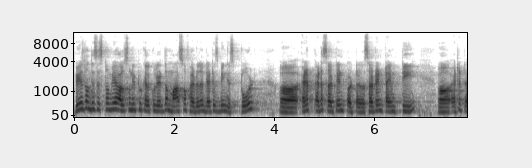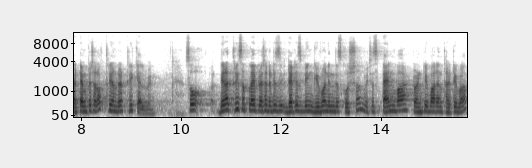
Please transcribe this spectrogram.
Based on this system we also need to calculate the mass of hydrogen that is being stored uh, at, a, at a certain uh, certain time t at a, a temperature of 303 Kelvin. So, there are 3 supply pressure that is that is being given in this question which is 10 bar, 20 bar and 30 bar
